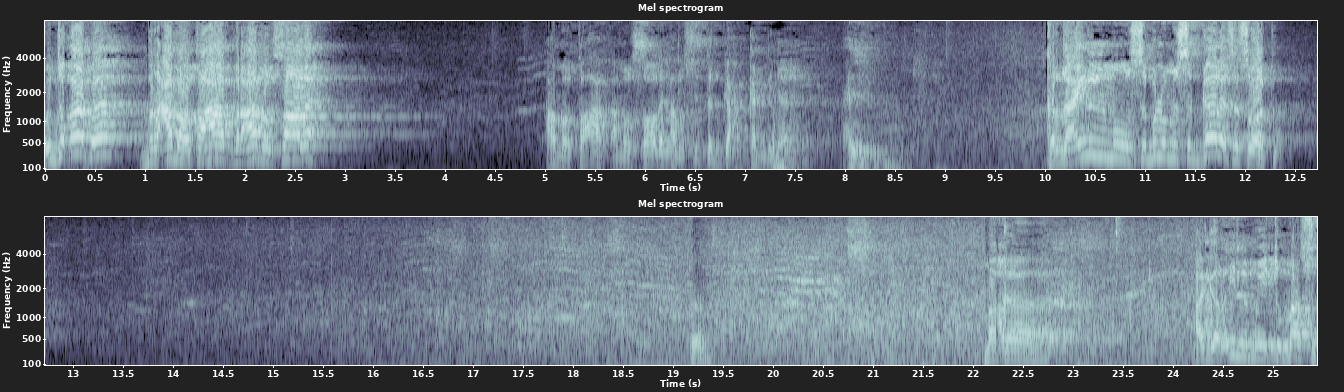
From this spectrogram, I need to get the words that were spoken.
Untuk apa? Beramal taat beramal saleh. Amal taat amal saleh harus ditegakkan dengan ilmu. Karena ilmu sebelum segala sesuatu maka agar ilmu itu masuk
